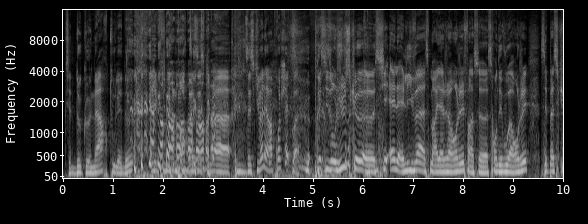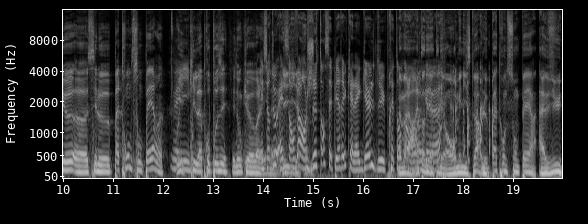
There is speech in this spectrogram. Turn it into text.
que c'est deux connards tous les deux et finalement, bah, c'est ce qui va, c'est ce qui va les rapprocher quoi. Précisons juste que euh, si elle, elle y va à ce mariage arrangé, enfin à ce, ce rendez-vous arrangé, c'est parce que euh, c'est le patron de son père Oui. qui l'a proposé. Et donc euh, voilà. et surtout elle s'en va en jetant ses perruques à la gueule du Non, prétendant mais alors, donc, attendez, attendez, on remet l'histoire. Le patron de son père a vu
